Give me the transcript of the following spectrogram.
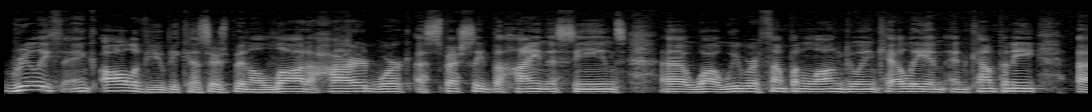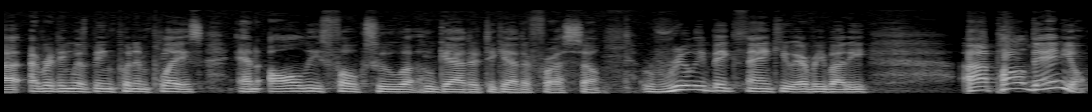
really thank all of you because there's been a lot of hard work, especially behind the scenes. Uh, while we were thumping along doing Kelly and, and company, uh, everything was being put in place, and all these folks who uh, who gathered together for us. So, really big thank you, everybody. Uh, Paul Daniel,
